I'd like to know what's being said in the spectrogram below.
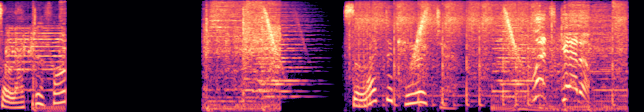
Select a font. Select a character. Let's get him!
